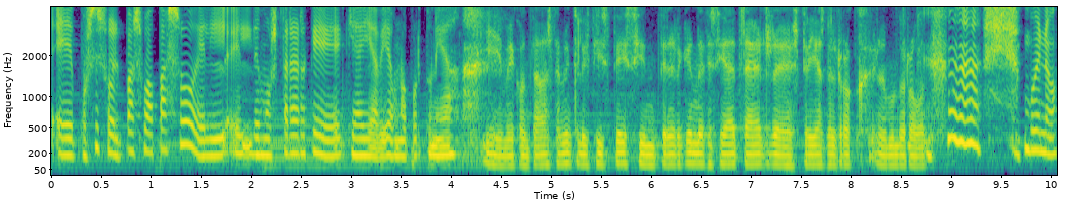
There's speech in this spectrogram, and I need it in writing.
eh, pues eso, el paso a paso, el, demostrar que, que, ahí había una oportunidad. Y me contabas también que lo hicisteis sin tener necesidad de traer eh, estrellas del rock en el mundo robot. bueno,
